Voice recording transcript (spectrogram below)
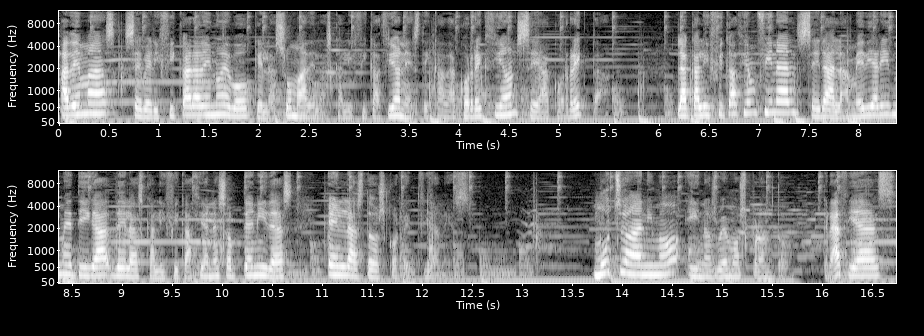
Además, se verificará de nuevo que la suma de las calificaciones de cada corrección sea correcta. La calificación final será la media aritmética de las calificaciones obtenidas en las dos correcciones. Mucho ánimo y nos vemos pronto. Gracias.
